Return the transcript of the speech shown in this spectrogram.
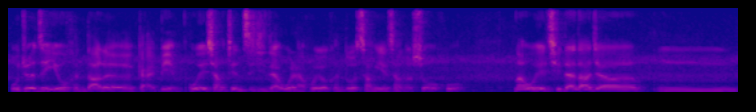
我觉得这也有很大的改变，我也相信自己在未来会有很多商业上的收获。那我也期待大家，嗯，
